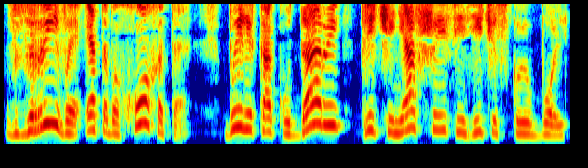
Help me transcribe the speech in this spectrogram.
Взрывы этого хохота были как удары, причинявшие физическую боль.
